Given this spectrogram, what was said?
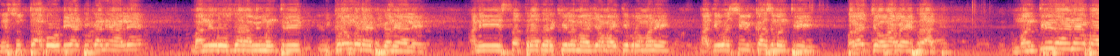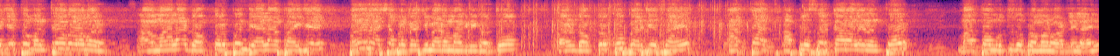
हे सुद्धा बोर्डी या ठिकाणी आले. मान्य रोजगार हमी मंत्री विक्रमगड या ठिकाणी आले. आणि सतरा तारखेला माझ्या माहितीप्रमाणे आदिवासी विकास मंत्री परत जवाहरला येतात. मंत्री जाणार पाहिजे तर मंत्र्याबरोबर आम्हाला डॉक्टर पण द्यायला पाहिजे. परत अशा प्रकारची मॅडम मागणी करतो. कारण डॉक्टर खूप गरजेचं आहे. आत्ताच आपलं सरकार आल्यानंतर माता मृत्यूचं प्रमाण वाढलेलं आहे.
